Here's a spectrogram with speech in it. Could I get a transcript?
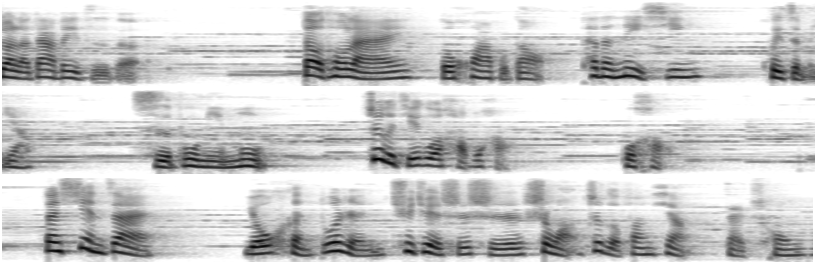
赚了大辈子的，到头来都花不到，他的内心会怎么样？死不瞑目。这个结果好不好？不好。但现在有很多人确确实实是往这个方向在冲。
